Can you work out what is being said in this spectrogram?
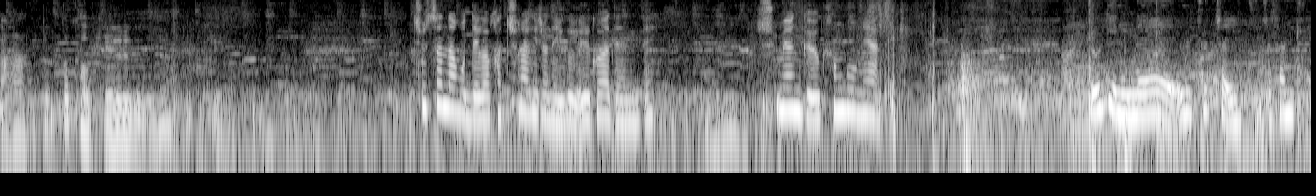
아, 똑똑하고 게으르게 되죠? 출산하고 내가 가출하기 전에 이거 읽어야 되는데. 수면교육 성공해야 돼. 여기 있네. 1주차 2주차 3주차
